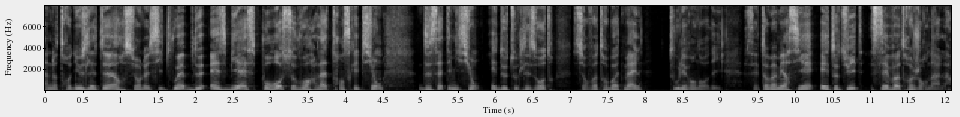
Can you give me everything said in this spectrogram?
à notre newsletter sur le site web de SBS pour recevoir la transcription de cette émission et de toutes les autres sur votre boîte mail tous les vendredis. C'est Thomas Mercier et tout de suite, c'est votre journal.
